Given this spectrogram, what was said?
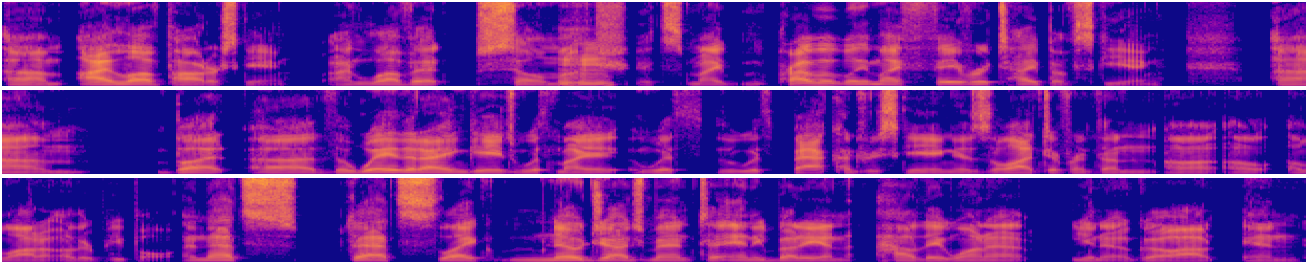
Um, I love powder skiing. I love it so much. Mhm. It's my probably my favorite type of skiing. Um, but uh, the way that I engage with my with with backcountry skiing is a lot different than uh, a, a lot of other people, and that's that's like no judgment to anybody and how they want to you know go out and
